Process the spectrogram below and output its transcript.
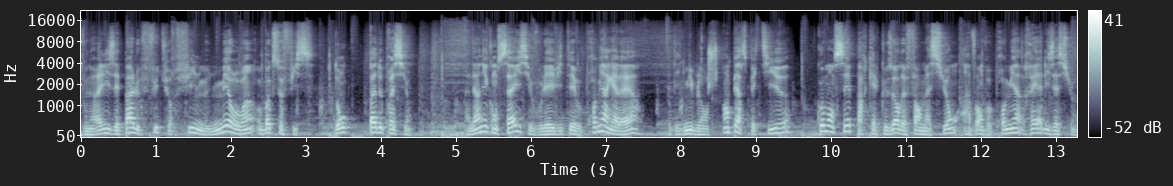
vous ne réalisez pas le futur film numéro 1 au box-office, donc pas de pression. Un dernier conseil, si vous voulez éviter vos premières galères et des nuits blanches en perspective, Commencez par quelques heures de formation avant vos premières réalisations.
